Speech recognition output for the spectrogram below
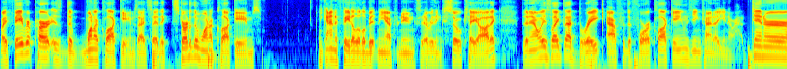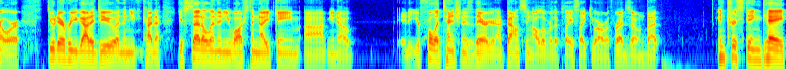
my favorite part is the one o'clock games. I'd say the start of the one o'clock games you kind of fade a little bit in the afternoon because everything's so chaotic. But then I always like that break after the four o'clock games. You can kind of, you know, have dinner or do whatever you got to do, and then you can kind of you settle in and you watch the night game. Um, you know, your full attention is there. You're not bouncing all over the place like you are with Red Zone. But interesting day,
